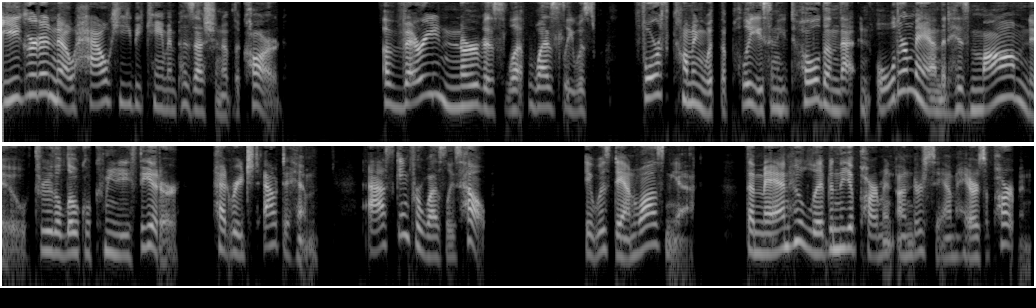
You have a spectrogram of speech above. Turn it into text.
eager to know how he became in possession of the card. A very nervous Wesley was forthcoming with the police and he told them that an older man that his mom knew through the local community theater had reached out to him, asking for Wesley's help. It was Dan Wozniak, the man who lived in the apartment under Sam Hare's apartment.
